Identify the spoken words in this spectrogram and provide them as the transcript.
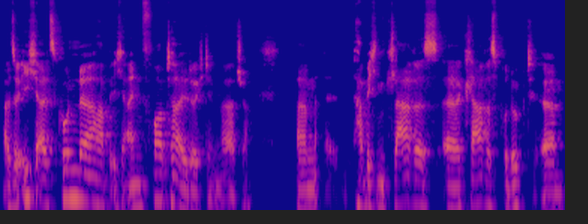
Also ich als Kunde habe ich einen Vorteil durch den Merger. Ähm, habe ich ein klares, äh, klares Produkt. Ähm,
